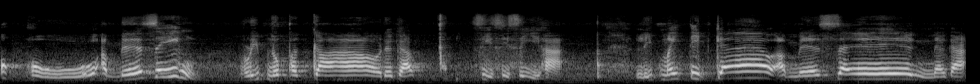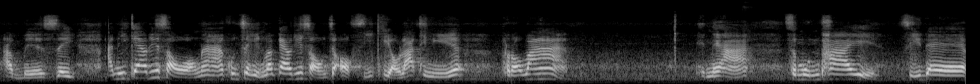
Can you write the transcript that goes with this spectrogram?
โอ้โห Amazing ลิปนพเก้านะครับ444 ค่ะ ลิปไม่ติดแก้ว Amazing นะคะ Amazing อันนี้แก้วที่สองนะคะ คุณจะเห็นว่าแก้วที่สองจะออกสีเขียวละทีนี้ เพราะว่า เห็นไหมคะ สมุนไพรสีแดง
